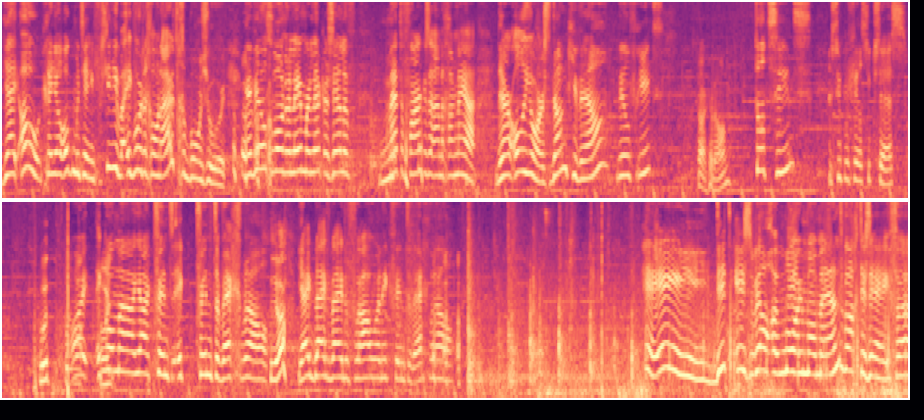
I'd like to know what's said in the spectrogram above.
Jij, oh, ik ga jou ook meteen zie je, wel, Ik word er gewoon uitgebonjourd. Jij wil gewoon alleen maar lekker zelf met de varkens aan de gang. Nou ja, they're all yours. Dankjewel, Wilfried. Graag gedaan. Tot ziens. En super veel succes. Goed. Hoi, ik kom, eh, ja, ik vind, ik vind de weg wel. Ja? Jij blijft bij de vrouw en ik vind de weg wel. Hey, dit is wel een mooi moment. Wacht eens even.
